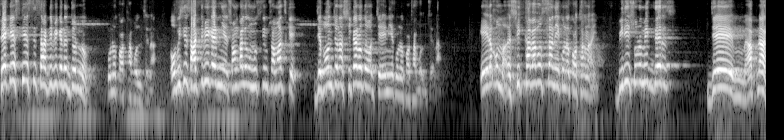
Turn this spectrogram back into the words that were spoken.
ফেক এসটি এসসি সার্টিফিকেটের জন্য কোনো কথা বলছে না। ওবিসি সার্টিফিকেট নিয়ে সংখ্যালঘু মুসলিম সমাজকে যে বঞ্চনার শিকার হতে হচ্ছে, এ নিয়ে কোনো কথা বলছে না। এরকম শিক্ষা ব্যবস্থা নিয়ে কোনো কথা নাই। বিধি শ্রমিকদের যে আপনার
